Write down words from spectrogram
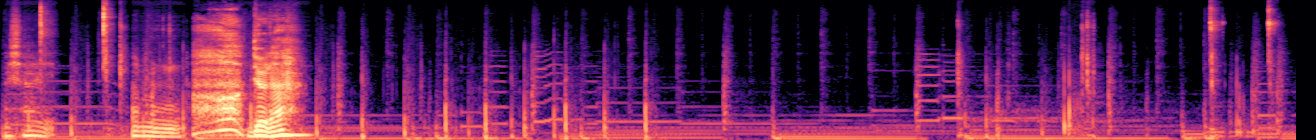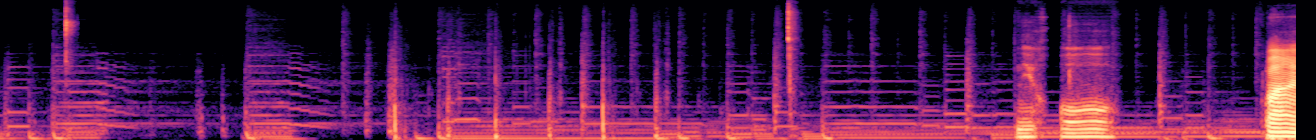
ไม่ใช่นั่นมัน เดี๋ยวนะนิโคว่าไง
